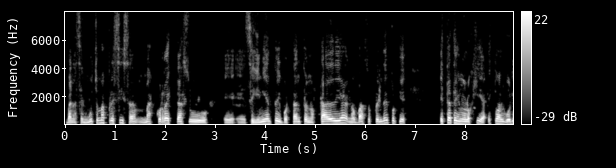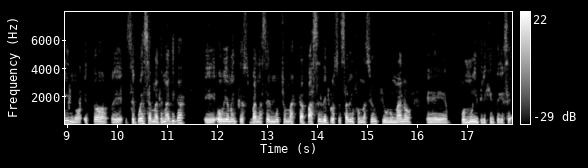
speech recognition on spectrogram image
van a ser mucho más precisas, más correctas su eh, seguimiento y por tanto nos, cada día nos va a sorprender porque esta tecnología, estos algoritmos, estas secuencias matemáticas, obviamente van a ser mucho más capaces de procesar información que un humano por muy inteligente que sea.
